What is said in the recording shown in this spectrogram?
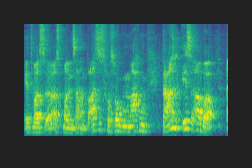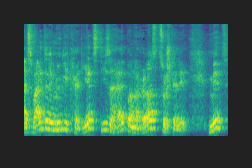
etwas äh, erstmal in Sachen Basisversorgung machen. Dann ist aber als weitere Möglichkeit jetzt dieser Helper Partner Hörst zur Stelle mit,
